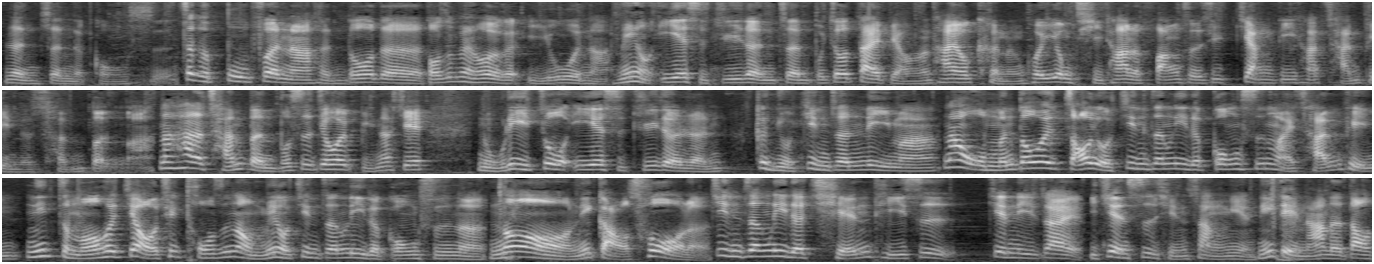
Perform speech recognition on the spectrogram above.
认证的公司。这个部分呢，很多的投资朋友会有个疑问啊，没有 ESG 认证，不就代表呢，他有可能会用其他的方式去降低他产品的成本吗？那他的产本不是就会比那些努力做 ESG 的人更有竞争力吗？那我们都会找有竞争力的公司买产品，你怎么会叫我去投资那种没有竞争力的公司呢？No，你搞错了。竞争力的前提是建立在一件事情上面，你得拿得到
